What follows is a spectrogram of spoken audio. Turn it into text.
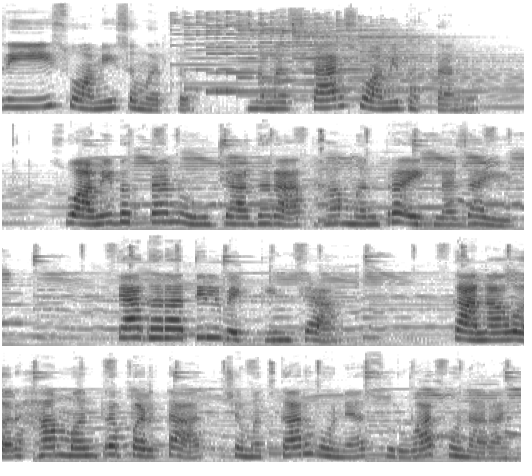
श्री स्वामी समर्थ. नमस्कार स्वामी भक्तांनो. स्वामी भक्तांनो ज्या घरात हा मंत्र ऐकला जाईल त्या घरातील व्यक्तींच्या कानावर हा मंत्र पडताच चमत्कार होण्यास सुरुवात होणार आहे.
